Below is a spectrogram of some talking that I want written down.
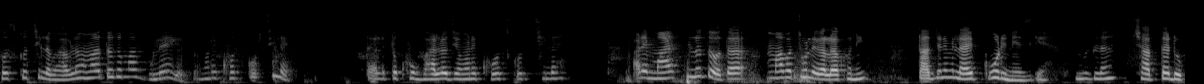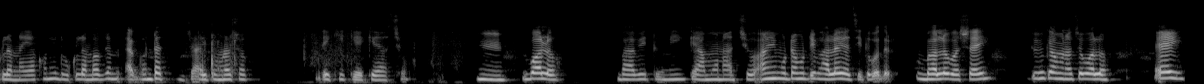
খোঁজ করছিলে? ভাবলাম আমার তো তোমার ভুলেই গেছো। মানে খোঁজ করছিলে? তাহলে তো খুব ভালো যে মানে খোঁজ করছিলে। আরে মা এসেছিল তো, তা মা আবার চলে গেল এখনই। তার জন্য আমি লাইভ করিনি আজকে, বুঝলে? সাতটায় ঢুকলাম না, এখনই ঢুকলাম। ভাবছিলাম এক ঘণ্টা যাই, তোমরা সব দেখি কে কে আছো। হুম, বলো। ভাবি, তুমি কেমন আছো? আমি মোটামুটি ভালোই আছি তোমাদের ভালোবাসাই তুমি কেমন আছো, বলো? এই,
